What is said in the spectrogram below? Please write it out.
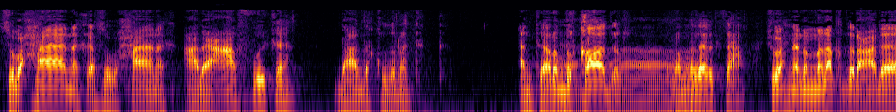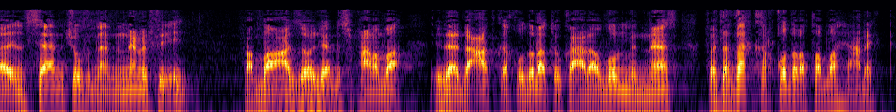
سبحانك سبحانك على عفوك بعد قدرتك. أنت يا رب قادر. آه. رغم ذلك تعال. شوف إحنا لما نقدر على إنسان شوف نعمل فيه إيه؟ فالله عز وجل سبحان الله إذا دعتك قدرتك على ظلم الناس فتذكر قدرة الله عليك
